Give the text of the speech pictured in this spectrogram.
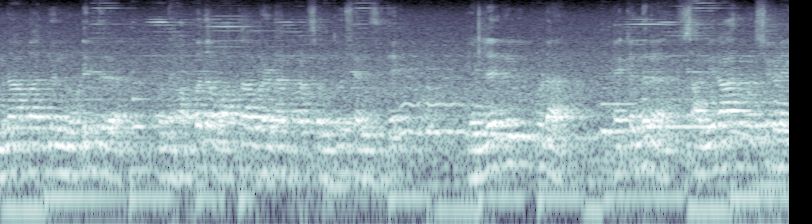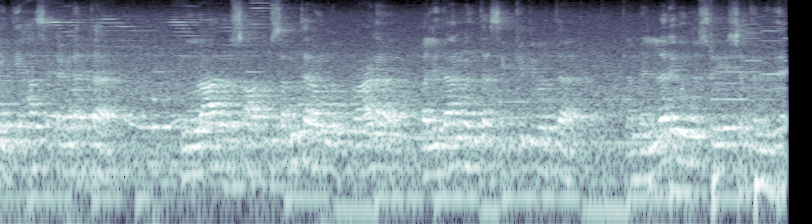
ಮುನಾಬಾದ್ನಲ್ಲಿ ನೋಡಿದ್ರೆ ಒಂದು ಹಬ್ಬದ ವಾತಾವರಣ ಭಾಳ ಸಂತೋಷ ಅನಿಸಿದೆ. ಎಲ್ಲರಿಗೂ ಕೂಡ, ಯಾಕಂದ್ರೆ ಸಾವಿರಾರು ವರ್ಷಗಳ ಇತಿಹಾಸ ಕಂಡಂಥ ನೂರಾರು ಸಾಧು ಸಂತರ ಒಂದು ಪ್ರಾಣ ಬಲಿದಾನ ನಂತರ ಸಿಕ್ಕಿದ್ದು ಇವತ್ತು ನಮ್ಮೆಲ್ಲರಿಗೂ ಒಂದು ಶ್ರೇಯಸ್ಸು ತಂದಿದೆ.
